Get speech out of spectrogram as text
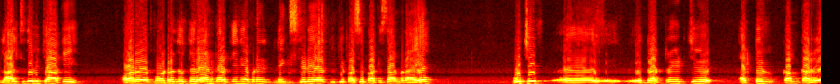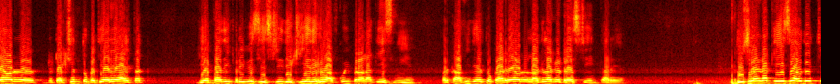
ਲਾਲਚ ਦੇ ਵਿੱਚ ਆ ਕੇ ਔਰ ਬਾਰਡਰ ਦੇ ਉੱਤੇ ਰਹਿਣ ਕਰਕੇ ਨੇ ਆਪਣੇ ਲਿੰਕਸ ਜਿਹੜੇ ਆ ਦੂਜੇ ਪਾਸੇ ਪਾਕਿਸਤਾਨ ਬਣਾਏ ਆ ਉਹ ਚ ਡਰਗ ਟ੍ਰੇਡ ਚ ਐਕਟਿਵ ਕੰਮ ਕਰ ਰਿਹਾ ਔਰ ਡਿਟੈਕਸ਼ਨ ਤੋਂ ਬਚਿਆ ਰਿਹਾ ਅਜੇ ਤੱਕ ਜੇ ਆਪਾਂ ਦੀ ਪ੍ਰੀਵੀਅਸ ਹਿਸਟਰੀ ਦੇਖੀਏ, ਇਹਦੇ ਖਿਲਾਫ ਕੋਈ ਪੁਰਾਣਾ ਕੇਸ ਨਹੀਂ ਹੈ। ਪਰ ਕਾਫੀ ਦੇਰ ਤੋਂ ਕਰ ਰਿਹਾ ਔਰ ਅਲੱਗ-ਅਲੱਗ ਐਡਰੈਸ ਚੇਂਜ ਕਰ ਰਿਹਾ। ਦੂਸਰਾ ਜਿਹੜਾ ਕੇਸ ਹੈ, ਉਹਦੇ ਚ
